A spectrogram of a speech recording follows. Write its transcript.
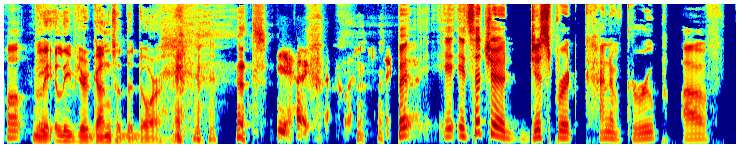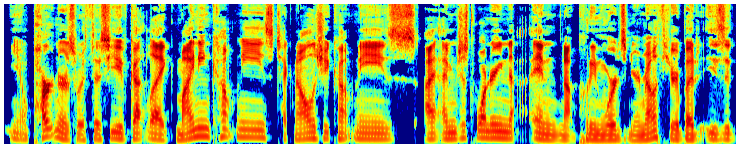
Well, Le- leave your guns at the door. yeah, exactly. But it's such a disparate kind of group of you know partners with this. You've got like mining companies, technology companies. I, am just wondering, and not putting words in your mouth here, but is it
